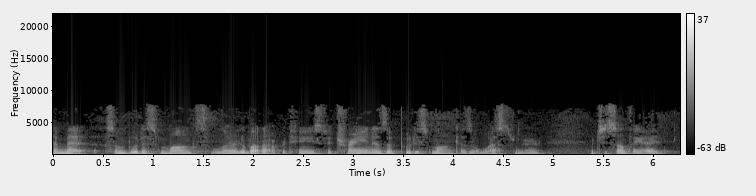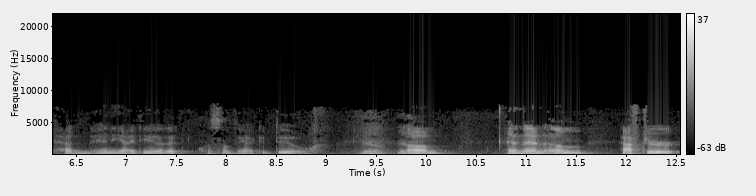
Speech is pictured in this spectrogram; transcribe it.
I met some Buddhist monks, learned about opportunities to train as a Buddhist monk as a Westerner, which is something I hadn't any idea that was something I could do. Yeah. yeah. Um, and then um, after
